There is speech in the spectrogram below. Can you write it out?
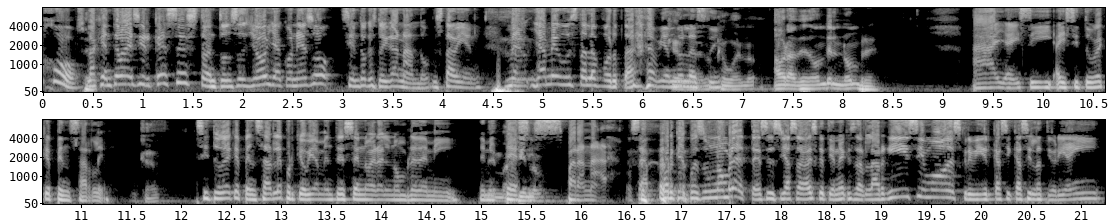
ojo. La gente va a decir, ¿qué es esto? Entonces yo ya con eso siento que estoy ganando. Está bien. ya me gusta la portada viéndola así. Qué bueno. Ahora, ¿de dónde el nombre? Ay, ahí sí, ahí sí tuve que pensarle. Okay. Sí tuve que pensarle porque obviamente ese no era el nombre de mi, de mi tesis. Para nada. O sea, porque pues un nombre de tesis ya sabes que tiene que ser larguísimo, describir casi casi la teoría ahí.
